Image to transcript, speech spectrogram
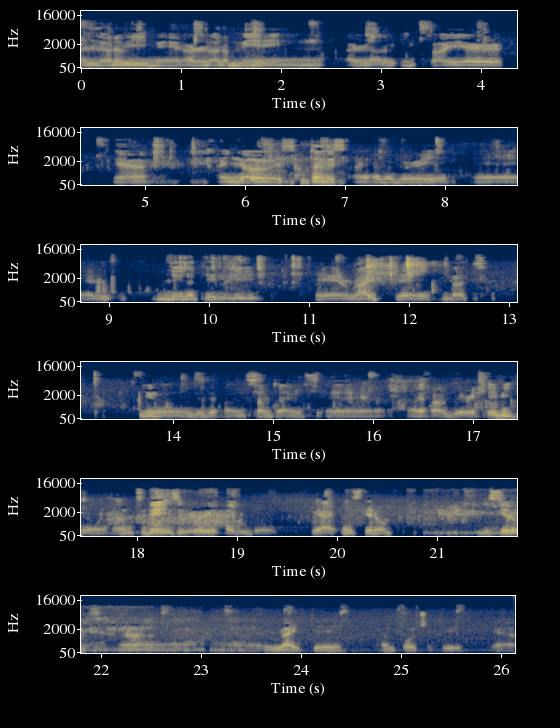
a lot of email, a lot of meeting, a lot of inquire. Yeah, I know sometimes I have a very uh, relatively uh, right day, but you know, on the other hand, sometimes uh, I have very heavy day, and today is a very heavy day. Yeah, instead of instead of uh, right unfortunately. Yeah,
